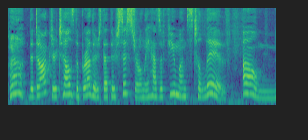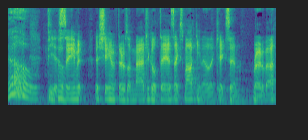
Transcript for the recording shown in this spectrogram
the doctor tells the brothers that their sister only has a few months to live. Oh no! Be a shame, a shame if there's a magical Deus Ex Machina that kicks in right about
